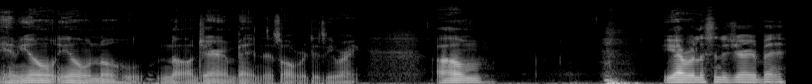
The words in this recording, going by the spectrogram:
Damn, you don't you don't know who? No, Jarren Benton is over Dizzy Wright. Um, you ever listen to Jerry Benton?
